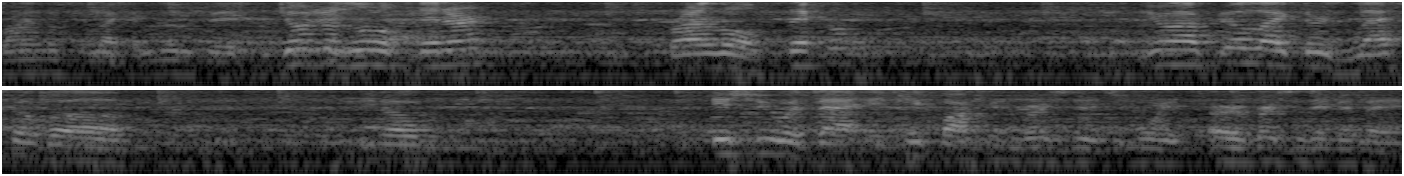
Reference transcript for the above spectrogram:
Brian looks like a little bit. JoJo's a little thinner. Brian a little thicker. You know, I feel like there's less of a, you know, issue with that in kickboxing versus Muay or versus MMA.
